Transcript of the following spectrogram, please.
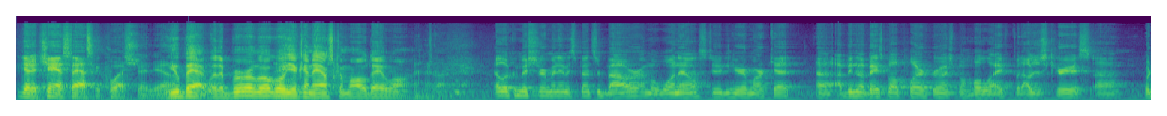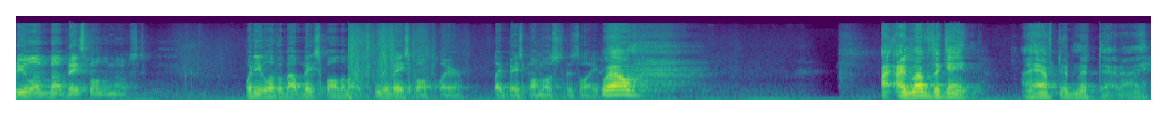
you get a chance to ask a question, yeah. You bet. With a Brewer logo, you can ask them all day long. Hello, Commissioner. My name is Spencer Bauer. I'm a 1L student here at Marquette. Uh, I've been a baseball player pretty much my whole life, but I was just curious, uh, what do you love about baseball the most? What do you love about baseball the most? He's a baseball player, played baseball most of his life. Well, I, I love the game. I have to admit that. I,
